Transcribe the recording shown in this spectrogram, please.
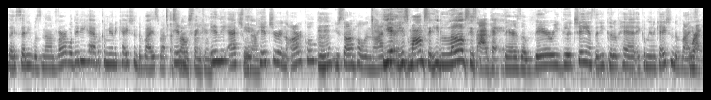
they said he was nonverbal. Did he have a communication device? That's in, what I was thinking. In the actual yeah. picture in the article, mm-hmm. you saw him holding the iPad. Yeah, his mom said he loves his iPad. There's a very good chance that he could have had a communication device right.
